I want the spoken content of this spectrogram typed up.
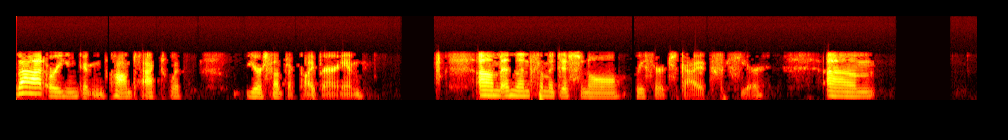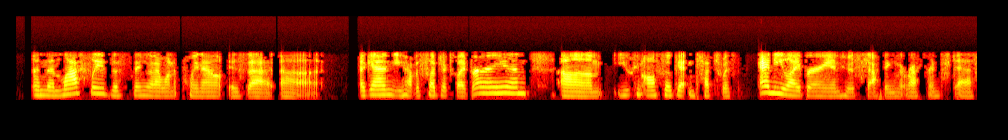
that, or you can get in contact with your subject librarian. Um, and then some additional research guides here. Um, and then lastly, the thing that I want to point out is that, uh, again, you have a subject librarian. Um, you can also get in touch with any librarian who is staffing the reference desk.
